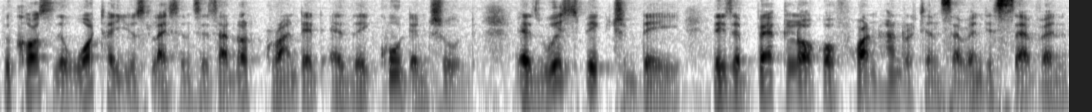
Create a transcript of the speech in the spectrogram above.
because the water use licenses are not granted as they could and should. As we speak today, there's a backlog of 177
